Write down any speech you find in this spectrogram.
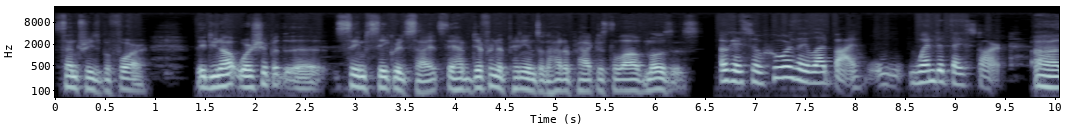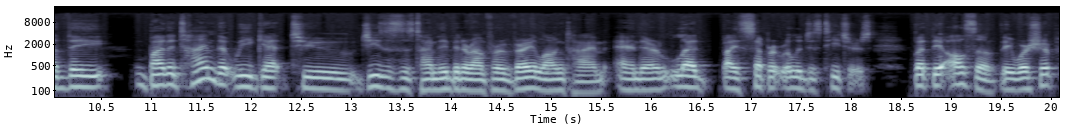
centuries before. They do not worship at the same sacred sites. They have different opinions on how to practice the law of Moses. Okay, so who are they led by? When did they start? Uh, they by the time that we get to Jesus' time, they've been around for a very long time, and they're led by separate religious teachers. But they also they worship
